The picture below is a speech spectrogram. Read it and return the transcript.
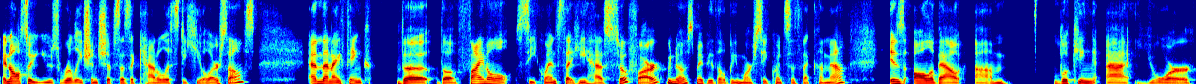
and also use relationships as a catalyst to heal ourselves. And then I think the the final sequence that he has so far, who knows, maybe there'll be more sequences that come out, is all about um, looking at your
